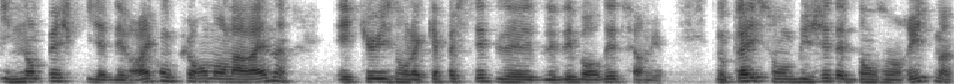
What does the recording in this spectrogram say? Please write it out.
il n'empêche qu'il y a des vrais concurrents dans l'arène et qu'ils ont la capacité de les, déborder, de faire mieux. Donc là, ils sont obligés d'être dans un rythme,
